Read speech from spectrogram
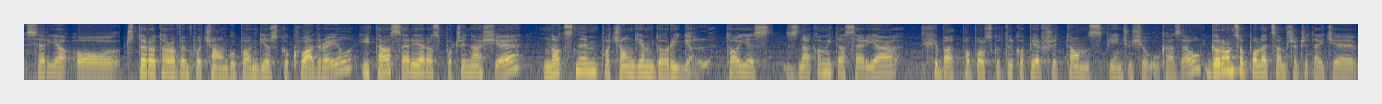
seria o czterotorowym pociągu, po angielsku Quadrail i ta seria rozpoczyna się nocnym pociągiem do Rigel. To jest znakomita seria, chyba po polsku tylko pierwszy tom z pięciu się ukazał. Gorąco polecam, przeczytajcie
